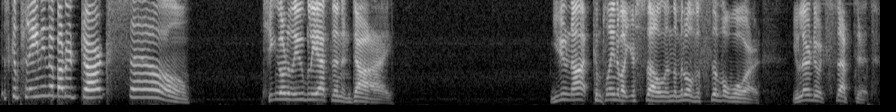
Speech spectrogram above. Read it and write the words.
is complaining about her dark cell. She can go to the oubliette then and die. You do not complain about your cell in the middle of a civil war. You learn to accept it.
